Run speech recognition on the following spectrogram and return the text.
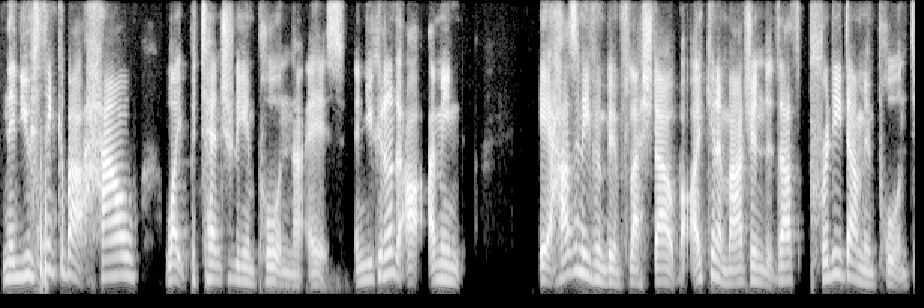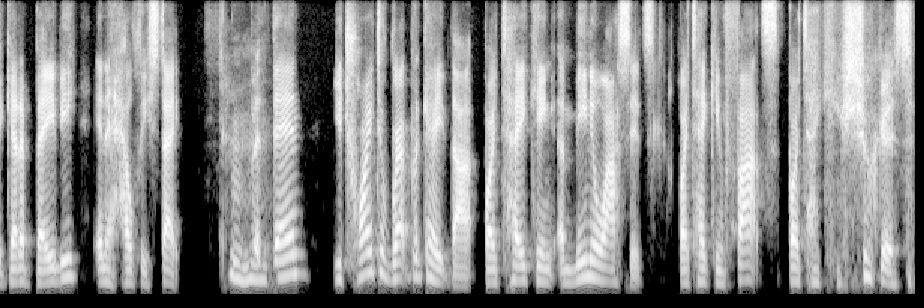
And then you think about how like potentially important that is. And you can under I mean it hasn't even been fleshed out, but I can imagine that that's pretty damn important to get a baby in a healthy state. Mm-hmm. But then you try to replicate that by taking amino acids, by taking fats, by taking sugars,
